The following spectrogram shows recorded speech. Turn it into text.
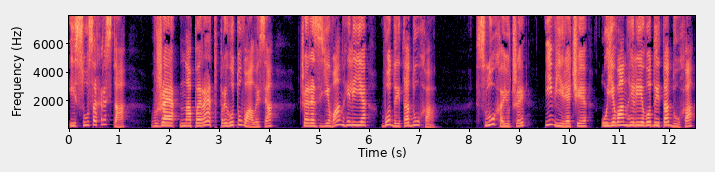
Ісуса Христа вже наперед приготувалися через Євангеліє води та духа. слухаючи і вірячи у Євангеліє води та духа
